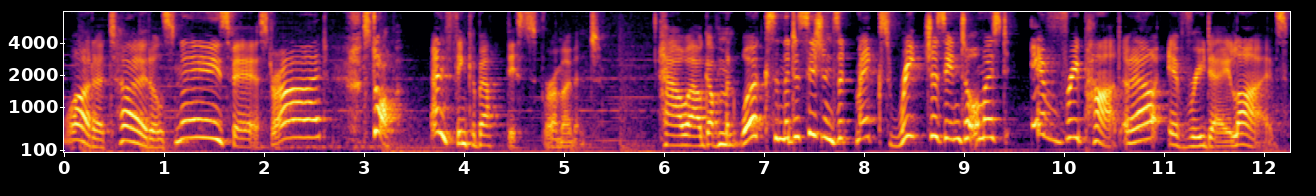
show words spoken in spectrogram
what a total sneeze fest, right? Stop and think about this for a moment. How our government works and the decisions it makes reaches into almost every part of our everyday lives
